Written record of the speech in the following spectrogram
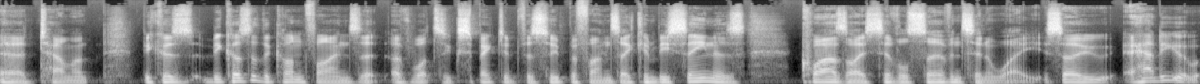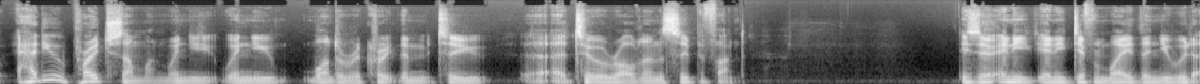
uh, talent? Because because of the confines that, of what's expected for super funds, they can be seen as quasi civil servants in a way. So how do you how do you approach someone when you when you want to recruit them to uh, to a role in a super fund? Is there any any different way than you would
